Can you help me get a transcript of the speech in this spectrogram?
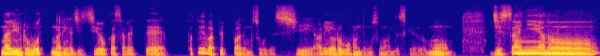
なりロボットなりが実用化されて、例えばペッパーでもそうですし、あるいはロボホンでもそうなんですけれども、実際にあの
